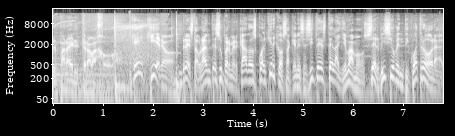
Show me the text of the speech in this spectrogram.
Para el trabajo. ¿Qué quiero? Restaurantes, supermercados, cualquier cosa que necesites te la llevamos. Servicio 24 horas.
